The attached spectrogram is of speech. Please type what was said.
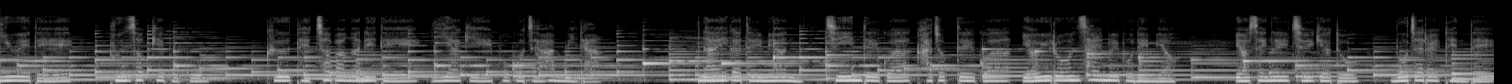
이유에 대해 분석해보고 그 대처 방안에 대해 이야기해 보고자 합니다. 나이가 들면 지인들과 가족들과 여유로운 삶을 보내며 여생을 즐겨도 모자랄 텐데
